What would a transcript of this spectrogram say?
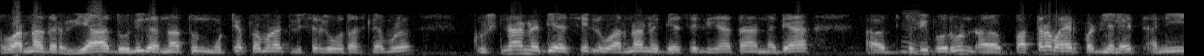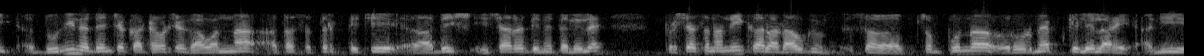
वारणा धरण या दोन्ही धरणातून मोठ्या प्रमाणात विसर्ग होत असल्यामुळं कृष्णा नदी असेल वारणा नदी असेल ह्या आता नद्या दुथडी भरून पात्राबाहेर पडलेल्या आहेत आणि दोन्ही नद्यांच्या काठावरच्या गावांना आता सतर्कतेचे आदेश इशारा देण्यात आलेला आहे. प्रशासनानेही काल आढावा घेऊन संपूर्ण रोडमॅप केलेला आहे आणि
